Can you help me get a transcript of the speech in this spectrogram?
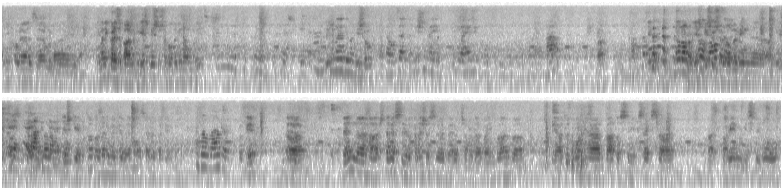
אני קורא את זה אולי, אם אני קורא את זה באנגלית, יש מישהו שלא מבין אנגלית? מישהו? אתה רוצה מישהו להם לקרוא. מה? מה? לא, לא, לא, יש מישהו שלא מבין אנגלית? כן, אנחנו לא מבינים. יש כן, טוב, אז אני מקווה, אני רוצה לתקן. אוקיי? בין ה-12 ו-15 ב-1944 יהדות בוניאד, באטוסיק, סקסר והכפרים מסביבו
